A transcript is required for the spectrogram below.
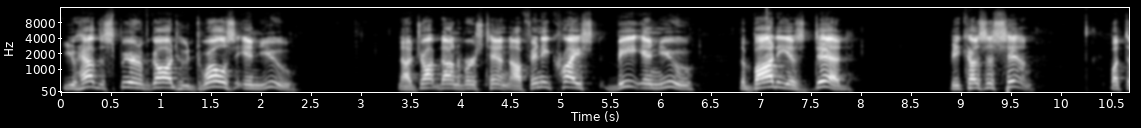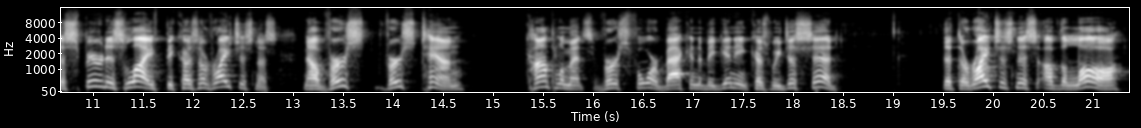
you have the Spirit of God who dwells in you, now drop down to verse 10. Now, if any Christ be in you, the body is dead because of sin, but the Spirit is life because of righteousness. Now, verse, verse 10 complements verse 4 back in the beginning because we just said that the righteousness of the law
